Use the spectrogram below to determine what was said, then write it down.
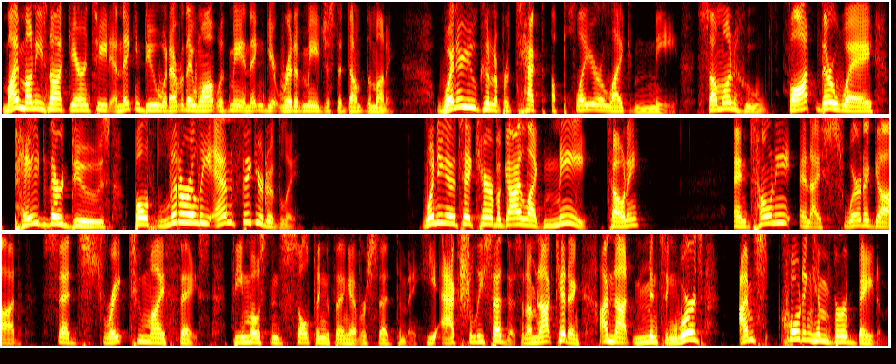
my money's not guaranteed and they can do whatever they want with me and they can get rid of me just to dump the money. When are you going to protect a player like me? Someone who fought their way, paid their dues, both literally and figuratively. When are you going to take care of a guy like me, Tony? And Tony, and I swear to God, said straight to my face the most insulting thing ever said to me. He actually said this, and I'm not kidding. I'm not mincing words. I'm quoting him verbatim.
